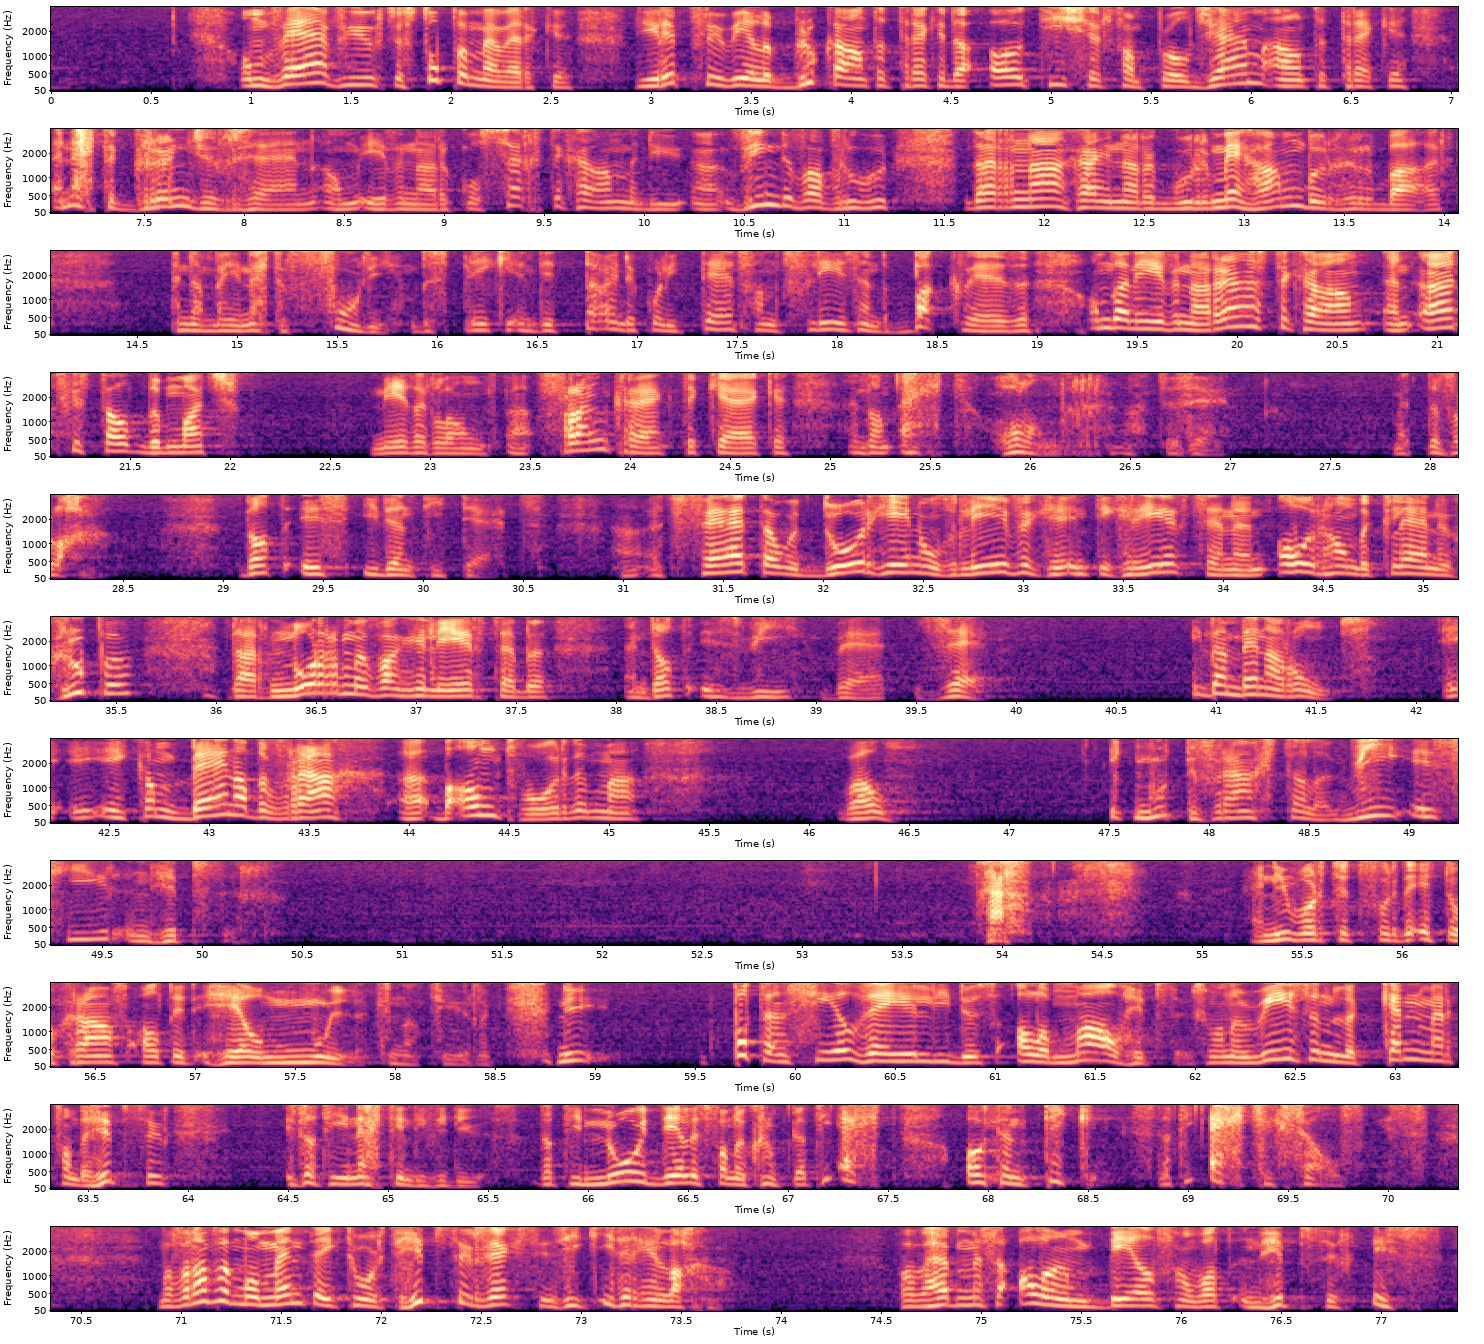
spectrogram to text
om vijf uur te stoppen met werken, die ripfluwelen broek aan te trekken, dat oud t-shirt van Pearl Jam aan te trekken, een echte grunger zijn, om even naar een concert te gaan met je uh, vrienden van vroeger. Daarna ga je naar een gourmet hamburgerbar. En dan ben je een echte foodie. Bespreek je in detail de kwaliteit van het vlees en de bakwijze. Om dan even naar huis te gaan en uitgesteld de match Nederland-Frankrijk te kijken. En dan echt Hollander te zijn. Met de vlag. Dat is identiteit. Het feit dat we doorheen ons leven geïntegreerd zijn in allerhande kleine groepen, daar normen van geleerd hebben. En dat is wie wij zijn. Ik ben bijna rond. Ik kan bijna de vraag eh, beantwoorden, maar wel, ik moet de vraag stellen. Wie is hier een hipster? En nu wordt het voor de etnograaf altijd heel moeilijk natuurlijk. Nu, potentieel zijn jullie dus allemaal hipsters. Want een wezenlijk kenmerk van de hipster is dat hij een echt individu is. Dat hij nooit deel is van een groep. Dat hij echt authentiek is. Dat hij echt zichzelf is. Maar vanaf het moment dat ik het woord hipster zeg, zie ik iedereen lachen. Want we hebben met z'n allen een beeld van wat een hipster is.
